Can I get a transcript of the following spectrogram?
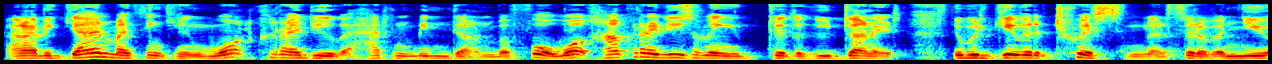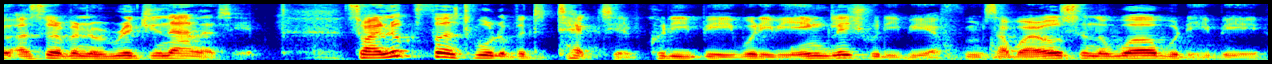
And I began by thinking, what could I do that hadn't been done before? What, how could I do something to the whodunit that would give it a twist and a sort of a new, a sort of an originality? So I looked first of all at the detective. Could he be, would he be English? Would he be from somewhere else in the world? Would he be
